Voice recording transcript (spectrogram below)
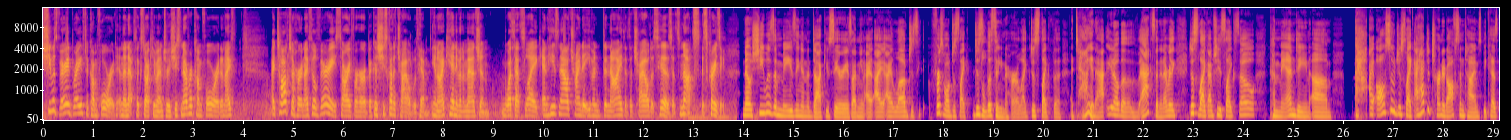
she was very brave to come forward in the Netflix documentary. She's never come forward, and I I talked to her and I feel very sorry for her because she's got a child with him. You know, I can't even imagine what that's like. And he's now trying to even deny that the child is his. It's nuts. It's crazy. No, she was amazing in the docu series. I mean, I I, I love just first of all just like just listening to her, like just like the Italian, you know, the accent and everything. Just like I'm, she's like so commanding. Um, I also just like I had to turn it off sometimes because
